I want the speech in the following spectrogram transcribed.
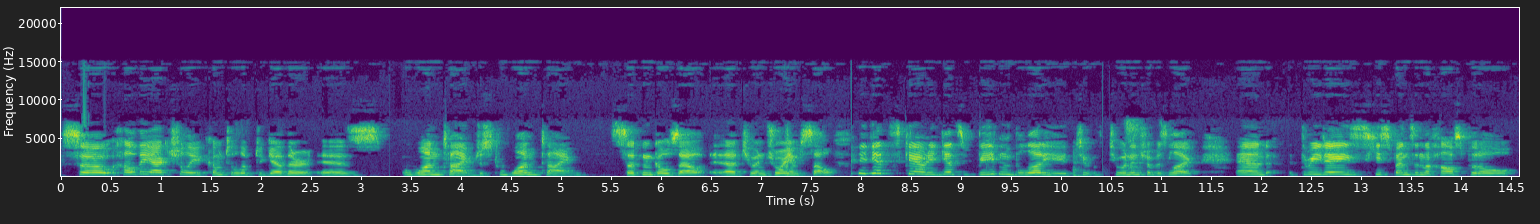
So how they actually come to live together is one time, just one time. Sutton goes out uh, to enjoy himself. He gets scammed. He gets beaten bloody to to an inch of his life, and three days he spends in the hospital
